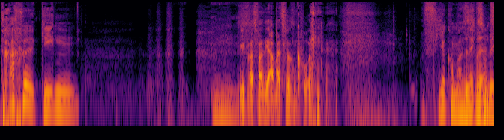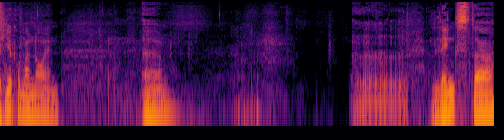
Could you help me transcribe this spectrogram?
Drache gegen Wie, was waren die Arbeitslosenquoten? 4,6 Wissen wir ja und nicht. 4,9. Ähm, längster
